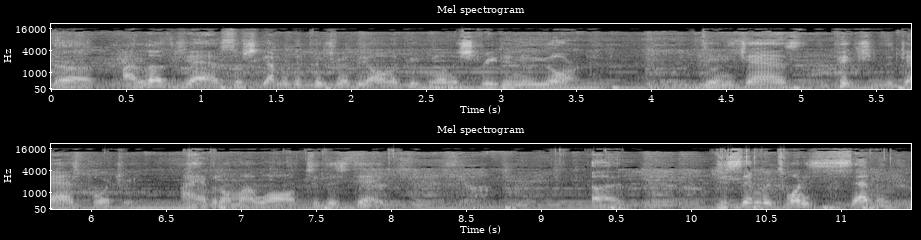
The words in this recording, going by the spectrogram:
the I love jazz, so she got me the picture of the, all the people on the street in New York doing the jazz, the picture, the jazz portrait. I have it on my wall to this day. Uh, December 27th,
